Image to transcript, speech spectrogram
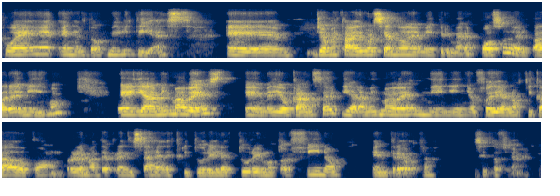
fue en el 2010. Eh, yo me estaba divorciando de mi primer esposo, del padre de mi hijo, eh, y a la misma vez eh, me dio cáncer y a la misma vez mi niño fue diagnosticado con problemas de aprendizaje de escritura y lectura y motor fino, entre otras situaciones.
